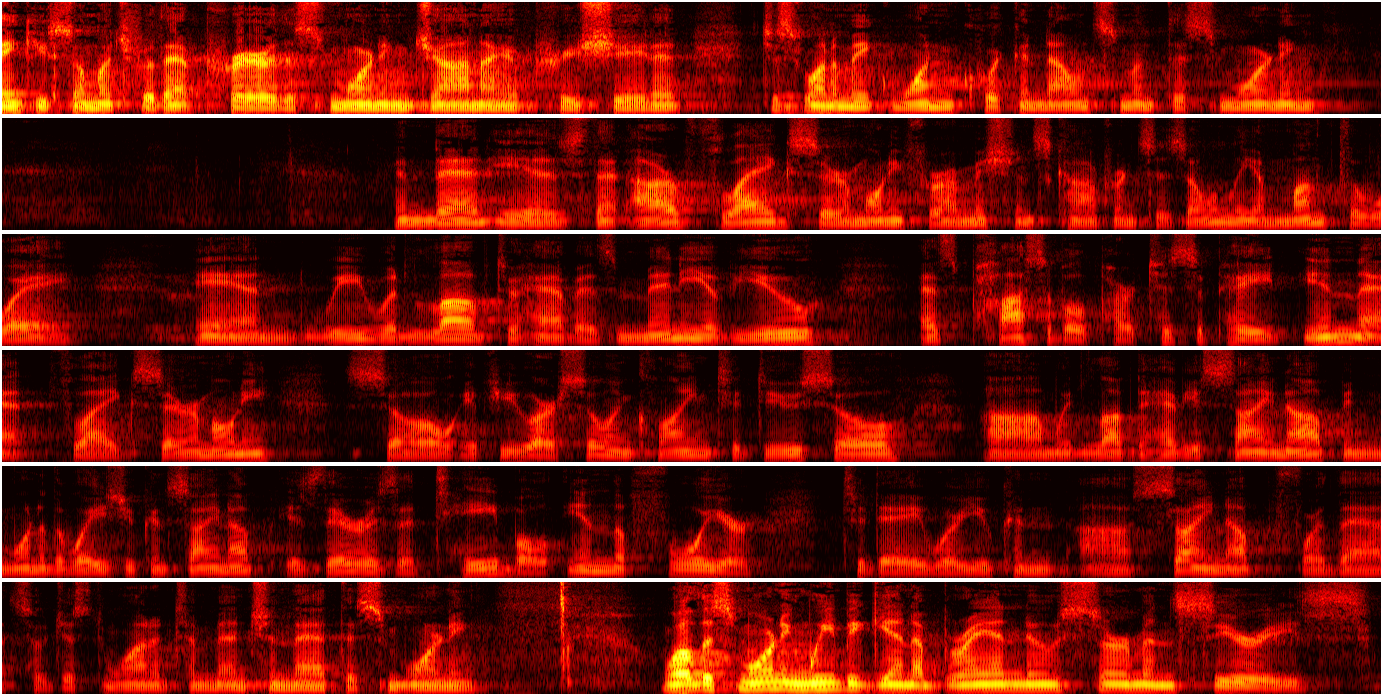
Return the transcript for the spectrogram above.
Thank you so much for that prayer this morning, John. I appreciate it. Just want to make one quick announcement this morning, and that is that our flag ceremony for our missions conference is only a month away, and we would love to have as many of you as possible participate in that flag ceremony. So if you are so inclined to do so, um, we'd love to have you sign up, and one of the ways you can sign up is there is a table in the foyer today where you can uh, sign up for that. So just wanted to mention that this morning. Well, this morning we begin a brand new sermon series.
